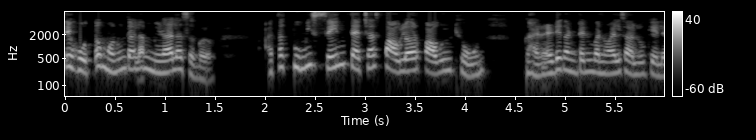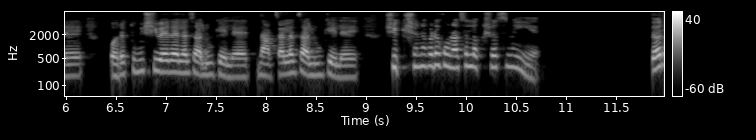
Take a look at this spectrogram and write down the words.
ते होतं म्हणून त्याला मिळालं सगळं. आता तुम्ही सेम त्याच्याच पावलावर पाऊल ठेवून घाणेरडे कंटेंट बनवायला चालू केलंय परत तुम्ही शिव्या द्यायला चालू केलंय नाचायला चालू केलंय शिक्षणाकडे कोणाचं लक्षच नाहीये. तर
